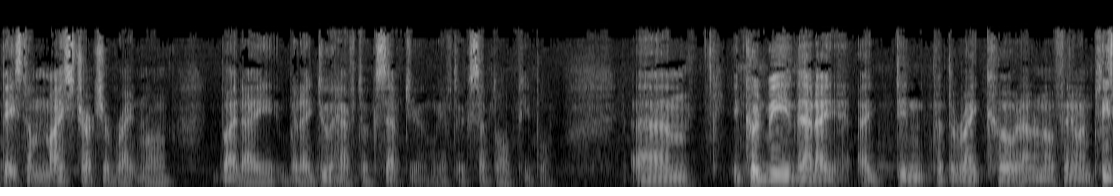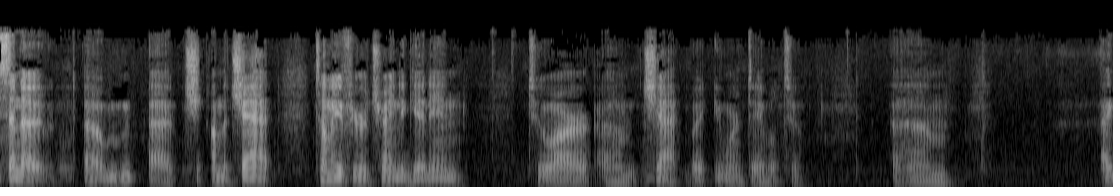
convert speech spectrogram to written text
based on my structure of right and wrong, but I, but I do have to accept you. We have to accept all people. Um, it could be that I, I didn't put the right code. I don't know if anyone. Please send a um, uh, ch- on the chat. Tell me if you were trying to get in to our um, chat, but you weren't able to. Um, I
